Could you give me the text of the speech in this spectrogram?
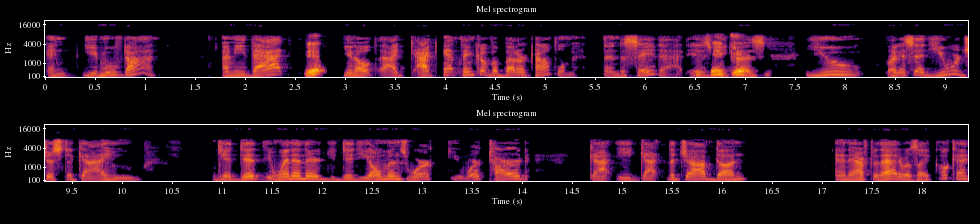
and you moved on. I mean that. Yeah. You know, I I can't think of a better compliment than to say that is Thank you. because you, like I said, you were just a guy who you did you went in there, you did yeoman's work, you worked hard, got you got the job done, and after that it was like, okay,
